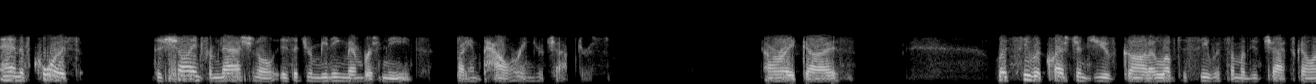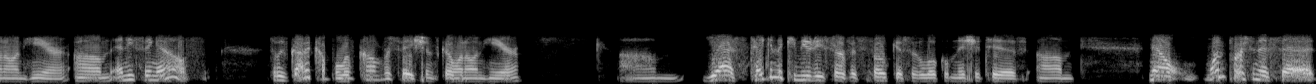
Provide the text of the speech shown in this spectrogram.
And of course, the shine from national is that you're meeting members' needs by empowering your chapters. All right, guys. Let's see what questions you've got. I love to see what some of the chats going on here. Um, anything else? So we've got a couple of conversations going on here. Um, Yes, taking the community service focus as a local initiative. Um, now, one person has said,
